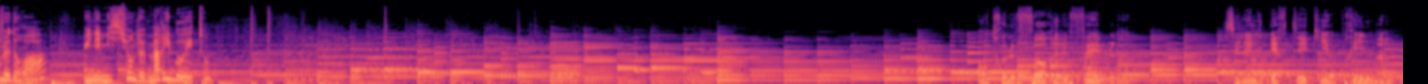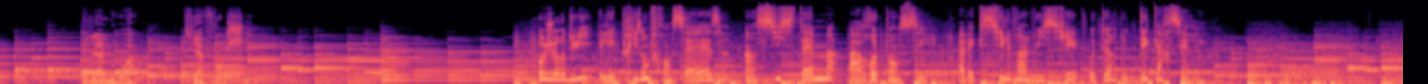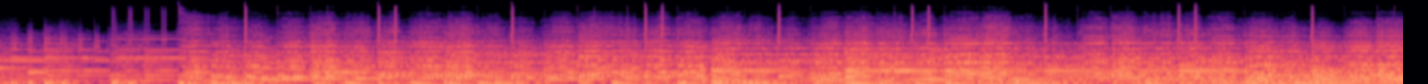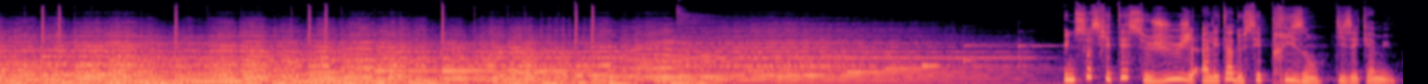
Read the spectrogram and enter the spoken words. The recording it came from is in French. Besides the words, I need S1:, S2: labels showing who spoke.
S1: Angle droit, une émission de Marie Boéton.
S2: Entre le fort et le faible, c'est la liberté qui opprime et la loi qui affranchit.
S1: Aujourd'hui, les prisons françaises, un système à repenser, avec Sylvain L'Huissier, auteur de Décarcéré. Une société se juge à l'état de ses prisons, disait Camus.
